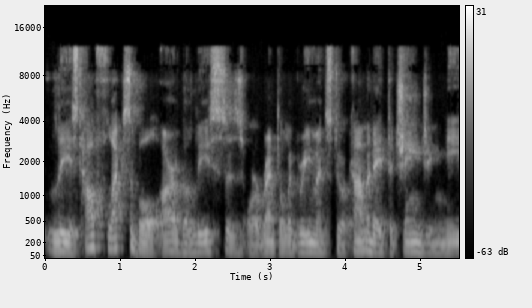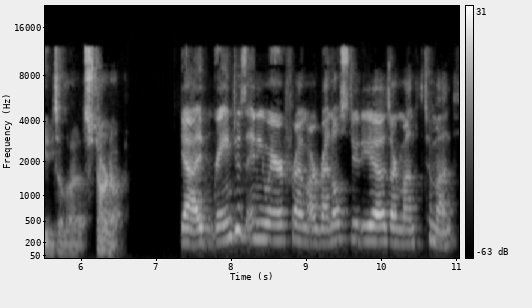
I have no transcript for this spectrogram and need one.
leased. How flexible are the leases or rental agreements to accommodate the changing needs of a startup? Yeah, it ranges anywhere from our rental studios are month to month,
